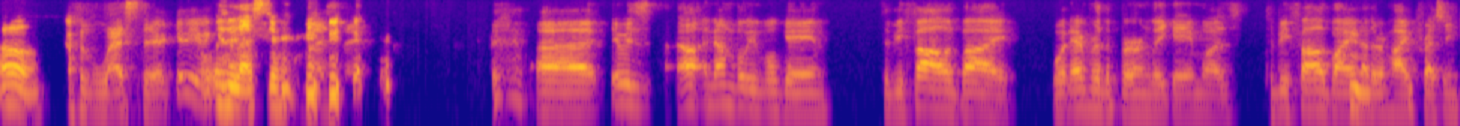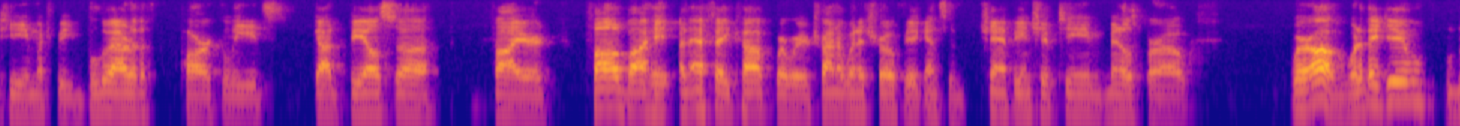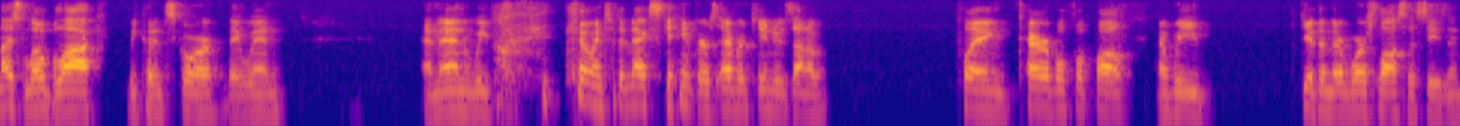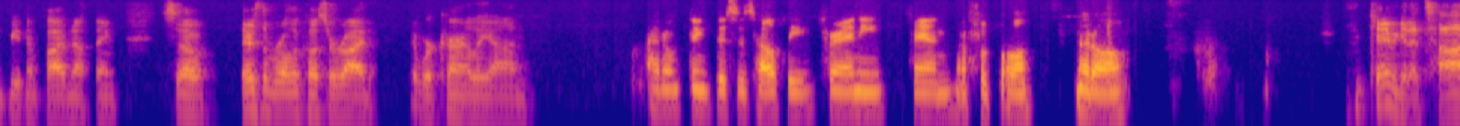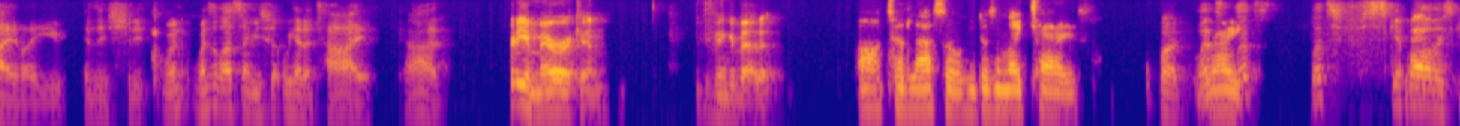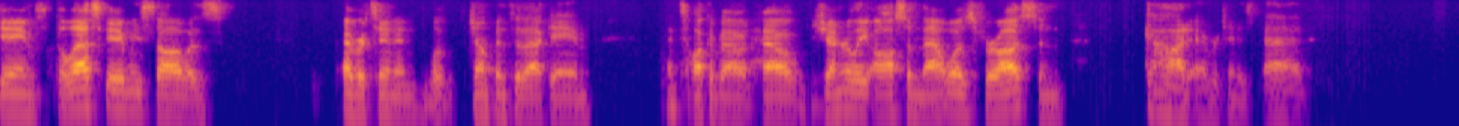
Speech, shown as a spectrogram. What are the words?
Oh, Lester. Give me a Leicester. uh, it was uh, an unbelievable game to be followed by whatever the Burnley game was, to be followed by another high pressing team, which we blew out of the park. Leeds, got Bielsa fired, followed by an FA Cup where we were trying to win a trophy against a championship team, Middlesbrough. Where oh, what did they do? Nice low block. We couldn't score. They win. And then we go into the next game versus Everton, who's on a playing terrible football, and we give them their worst loss of the season, beat them five nothing. So there's the roller coaster ride that we're currently on. I don't think this is healthy for any fan of football at all. You can't even get a tie. Like you, is these shitty. When, when's the last time we we had a tie? God. Pretty American, if you think about it. Oh, Ted Lasso, he doesn't like ties. But let's Right. let's let's skip all these games. The last game we saw was Everton, and we'll jump into that game and talk about how generally awesome that was for us. And God, Everton is bad.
